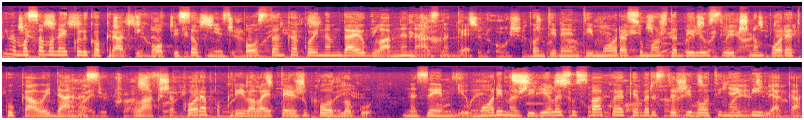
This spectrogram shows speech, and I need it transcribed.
Imamo samo nekoliko kratkih opisa u knjizi postanka koji nam daju glavne naznake. Kontinenti i mora su možda bili u sličnom poredku kao i danas. Lakša kora pokrivala je težu podlogu. Na zemlji u morima živjele su svakojake vrste životinja i biljaka.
